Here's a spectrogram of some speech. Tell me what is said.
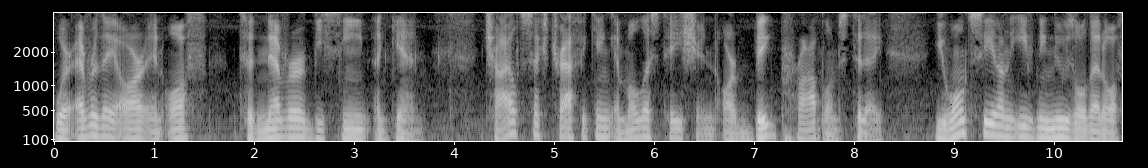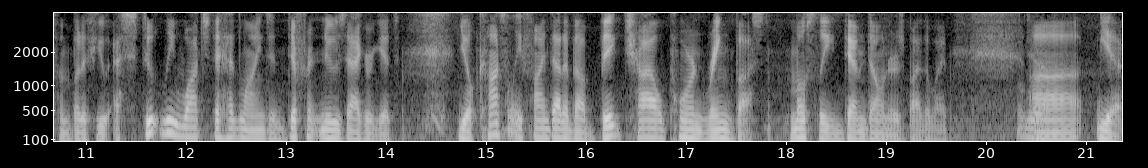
wherever they are and off to never be seen again. Child sex trafficking and molestation are big problems today. You won't see it on the evening news all that often, but if you astutely watch the headlines in different news aggregates, you'll constantly find out about big child porn ring busts, mostly dem donors, by the way. Yeah. Uh, yeah.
